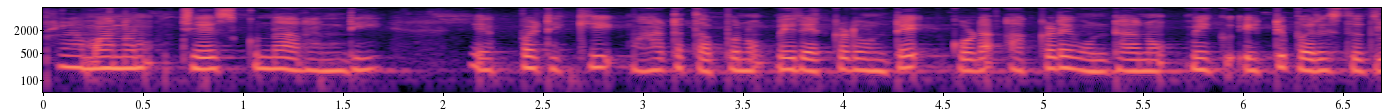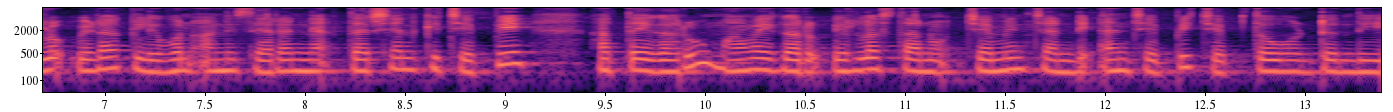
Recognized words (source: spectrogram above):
ప్రమాణం చేసుకున్నారండి. ఎప్పటికీ మాట తప్పును. మీరు ఎక్కడ ఉంటే కూడా అక్కడే ఉంటాను. మీకు ఎట్టి పరిస్థితుల్లో విడాకులు ఇవ్వను అని శరణ్య దర్శన్కి చెప్పి అత్తయ్య గారు మామయ్య గారు వెళ్ళొస్తాను క్షమించండి అని చెప్పి చెప్తూ ఉంటుంది.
